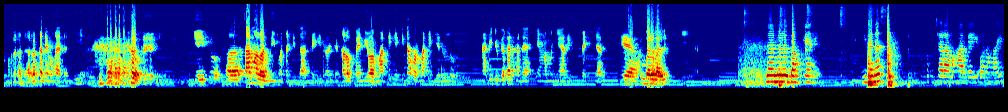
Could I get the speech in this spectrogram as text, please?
orang ada orang kan emang ada. Iya. ya itu eh, sama loh di mata kita kayak gitu aja. Kalau pengen dihormatin ya kita hormatin dia dulu. Nanti juga kan ada yang namanya respect kan. iya timbal balik Iya. Dan menurut Bang Fian nih, gimana sih untuk cara menghargai orang lain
